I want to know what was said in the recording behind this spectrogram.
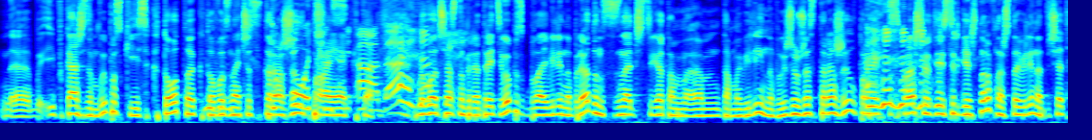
Э, И в каждом выпуске есть кто-то, кто вот, значит, сторожил проекта. А, да? Ну вот сейчас, например, третий выпуск была Эвелина Блёданс, значит, ее там, эм, там, Эвелина, вы же уже сторожил проект, спрашивает ее Сергей Шнуров, на что Эвелина отвечает,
